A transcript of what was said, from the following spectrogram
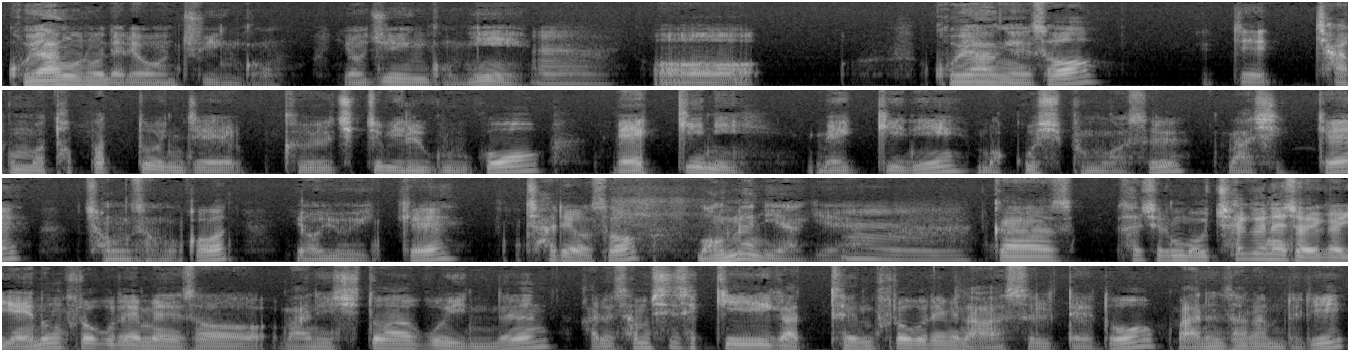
고향으로 내려온 주인공, 여주인공이 음. 어 고향에서 이제 작은 뭐 텃밭도 이제 그 직접 일구고 매 끼니 매 끼니 먹고 싶은 것을 맛있게 정성껏 여유 있게 차려서 먹는 이야기예요. 음. 그러니까 사실은 뭐 최근에 저희가 예능 프로그램에서 많이 시도하고 있는 가령 삼시세끼 같은 프로그램이 나왔을 때도 많은 사람들이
